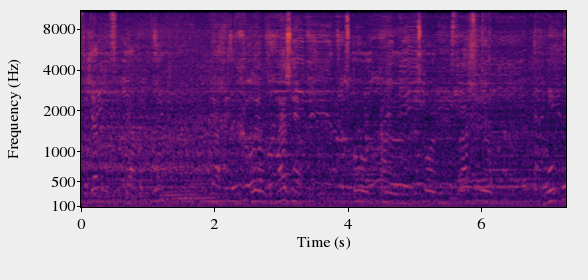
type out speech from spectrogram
стаття 35, пункт 5, коли обмеження е, військовою адміністрацією руху,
